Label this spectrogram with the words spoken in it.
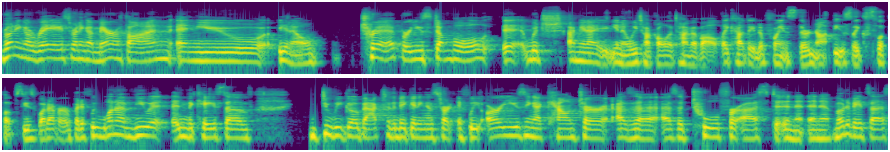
running a race, running a marathon and you, you know, trip or you stumble, eh, which I mean, I, you know, we talk all the time about like how data points, they're not these like slip ups, these whatever. But if we want to view it in the case of, do we go back to the beginning and start if we are using a counter as a as a tool for us to and it, and it motivates us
